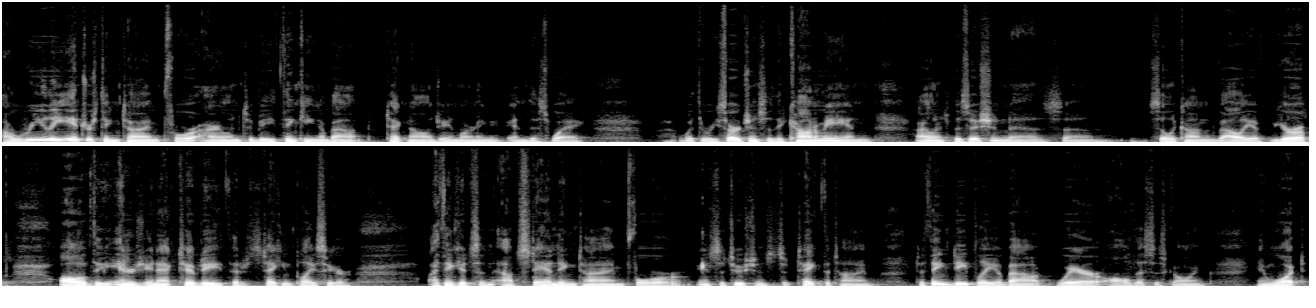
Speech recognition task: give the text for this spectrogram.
a really interesting time for Ireland to be thinking about technology and learning in this way. With the resurgence of the economy and Ireland's position as uh, Silicon Valley of Europe, all of the energy and activity that is taking place here, I think it's an outstanding time for institutions to take the time to think deeply about where all this is going and what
